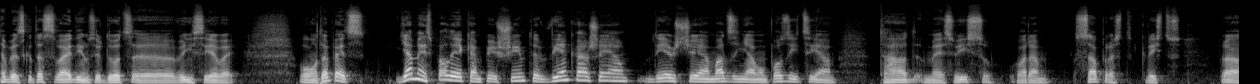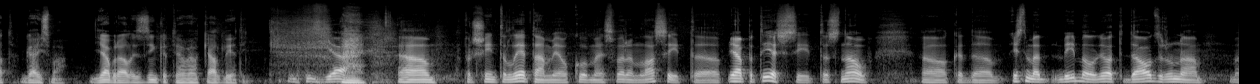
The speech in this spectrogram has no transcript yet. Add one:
tāpēc ka tas svaidījums ir dots uh, viņa sievai. Un tāpēc Ja mēs paliekam pie šīm vienkāršajām dievišķajām atziņām un pozīcijām, tad mēs visu varam saprast Kristus prāta gaismā. Jā, brāl, es zinu, ka tev vēl kāda lietiņa. jā, um, par šīm lietām jau, ko mēs varam lasīt, uh, jā, patiesi tas nav, uh, kad uh, īstenībā Bībele ļoti daudz runā uh,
